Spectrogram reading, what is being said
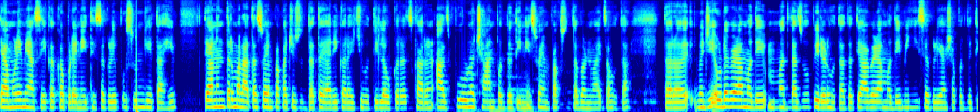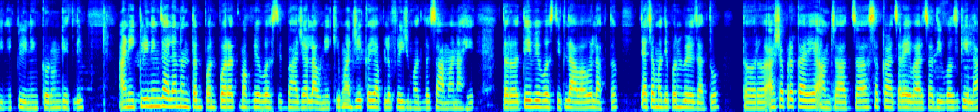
त्यामुळे मी असं एका कपड्याने इथे सगळे पुसून घेत आहे. त्यानंतर मला आता स्वयंपाकाची सुद्धा तयारी करायची होती लवकरच कारण आज पूर्ण छान पद्धतीने स्वयंपाक सुद्धा बनवायचा होता. तर म्हणजे एवढ्या वेळामध्ये मधला जो पिरियड होता तर त्या वेळामध्ये मी ही सगळी अशा पद्धतीने क्लिनिंग करून घेतली. आणि क्लिनिंग झाल्यानंतर पण परत मग व्यवस्थित भाज्या लावणे किंवा जे काही आपलं फ्रीजमधलं सामान आहे तर ते व्यवस्थित लावावं लागतं. त्याच्यामध्ये पण वेळ जातो. तर अशा प्रकारे आमचा आजचा सकाळचा रविवारचा दिवस गेला.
